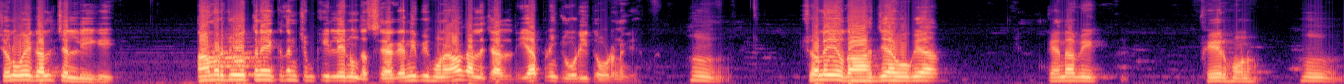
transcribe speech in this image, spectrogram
ਚਲੋ ਇਹ ਗੱਲ ਚੱਲੀ ਗਈ। ਅਮਰਜੋਤ ਨੇ ਇੱਕ ਦਿਨ ਚਮਕੀਲੇ ਨੂੰ ਦੱਸਿਆ ਕਹਿੰਦੀ ਵੀ ਹੁਣ ਆਹ ਗੱਲ ਚੱਲਦੀ ਆ ਆਪਣੀ ਜੋੜੀ ਤੋੜਨਗੇ। ਹੂੰ। ਚਲ ਇਹ ਉਦਾਸ ਜਿਹਾ ਹੋ ਗਿਆ। ਕਹਿੰਦਾ ਵੀ ਫੇਰ ਹੁਣ। ਹੂੰ।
